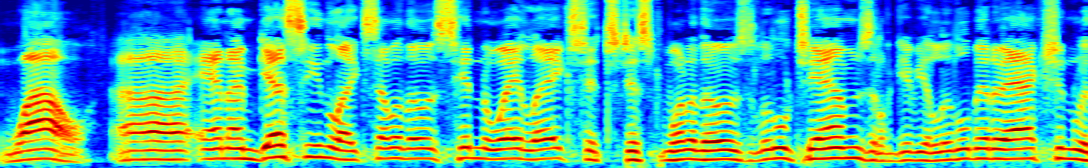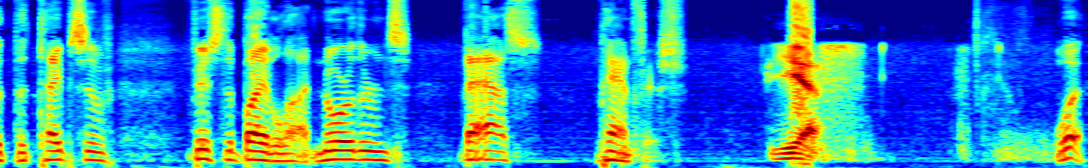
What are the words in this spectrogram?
Wow. Uh, and I'm guessing, like some of those hidden away lakes, it's just one of those little gems. It'll give you a little bit of action with the types of fish that bite a lot northerns, bass, panfish. Yes. What?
